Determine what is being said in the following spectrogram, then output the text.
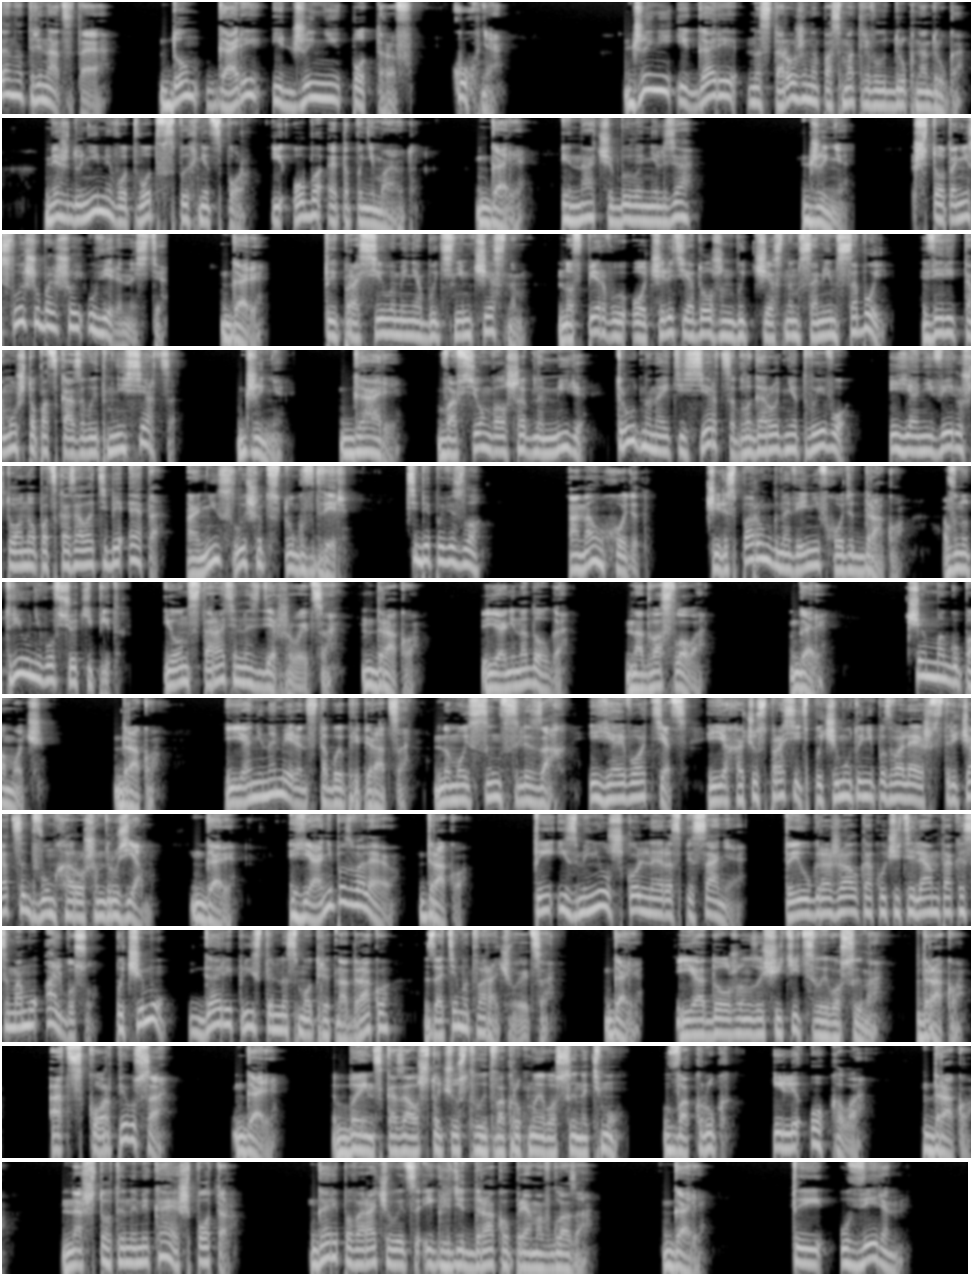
Сцена 13. Дом Гарри и Джинни Поттеров. Кухня. Джинни и Гарри настороженно посматривают друг на друга. Между ними вот-вот вспыхнет спор, и оба это понимают. Гарри. Иначе было нельзя. Джинни. Что-то не слышу большой уверенности. Гарри. Ты просила меня быть с ним честным, но в первую очередь я должен быть честным самим собой, верить тому, что подсказывает мне сердце. Джинни. Гарри. Во всем волшебном мире трудно найти сердце благороднее твоего, и я не верю, что оно подсказало тебе это. Они слышат стук в дверь. Тебе повезло. Она уходит. Через пару мгновений входит Драко. Внутри у него все кипит, и он старательно сдерживается. Драко. Я ненадолго. На два слова. Гарри. Чем могу помочь? Драко. Я не намерен с тобой припираться, но мой сын в слезах, и я его отец, и я хочу спросить, почему ты не позволяешь встречаться двум хорошим друзьям? Гарри. Я не позволяю. Драко. Ты изменил школьное расписание. Ты угрожал как учителям, так и самому Альбусу. Почему? Гарри пристально смотрит на Драко, затем отворачивается. Гарри. Я должен защитить своего сына. Драко. От Скорпиуса? Гарри. Бэйн сказал, что чувствует вокруг моего сына тьму. Вокруг или около. Драко. На что ты намекаешь, Поттер? Гарри поворачивается и глядит Драко прямо в глаза. Гарри. Ты уверен?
